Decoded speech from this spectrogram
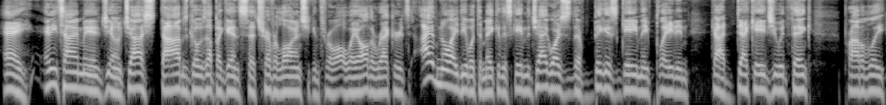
Hey, anytime uh, you know Josh Dobbs goes up against uh, Trevor Lawrence, you can throw away all the records. I have no idea what to make of this game. The Jaguars is their biggest game they've played in God decades. You would think probably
